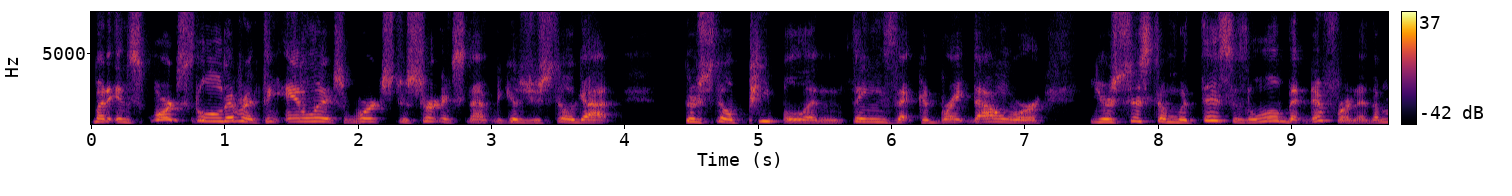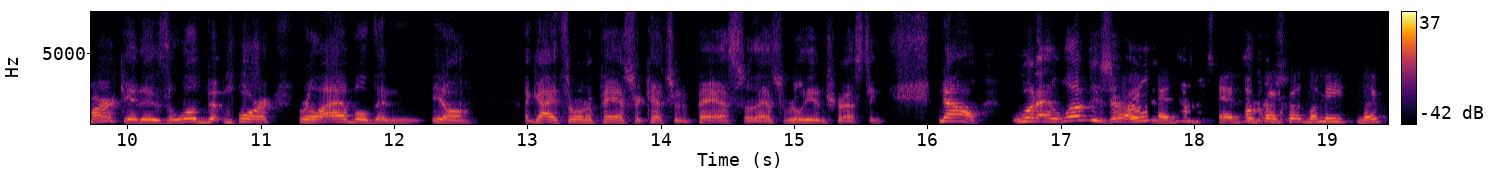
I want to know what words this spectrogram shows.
but in sports it's a little different. I think analytics works to a certain extent because you still got there's still people and things that could break down where your system with this is a little bit different and the market is a little bit more reliable than you know a guy throwing a pass or catching a pass so that's really interesting. Now what i loved is right. Oh, and, and oh, but, but, let me let,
